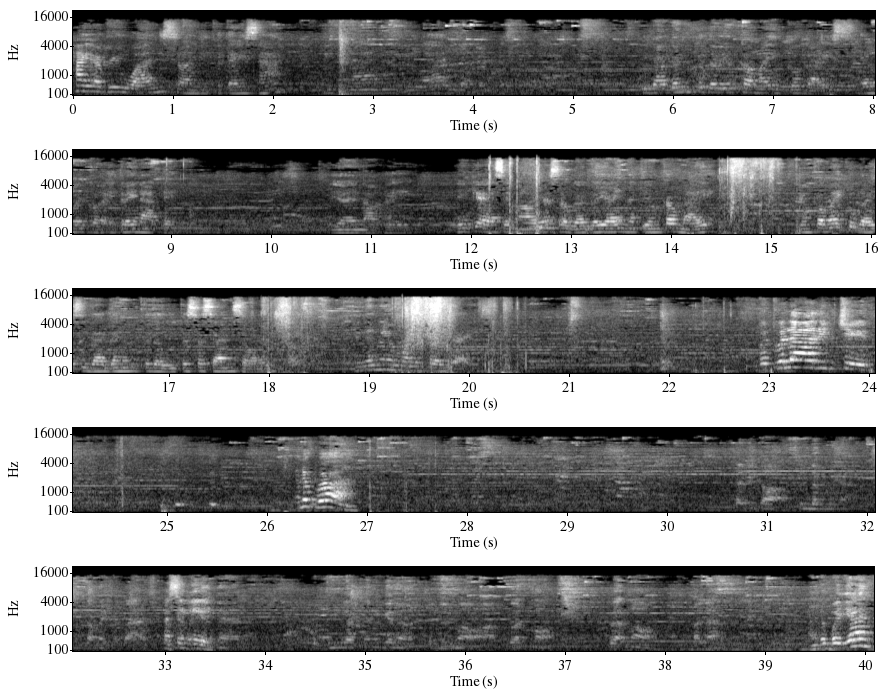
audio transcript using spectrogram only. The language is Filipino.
Hi everyone! So, andito tayo sa gitna ng iwan. Igaganon ko daw yung kamay ko, guys. Ewan ko, itry natin. Yan, okay. Thank you, SMR. So, gagayahin natin yung kamay. Yung kamay ko, guys, igaganon ko daw dito sa sensor. So, tingnan mo yung monitor, guys. Ba't wala rin, Chip? Ano ba? Sabi ko, sundan mo yan. Yung kamay pataas. Ah, sige. Pumulat na ng gano'n. Sundan mo. ah. Flat mo. Flat mo. Pala. Ano ba yan?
